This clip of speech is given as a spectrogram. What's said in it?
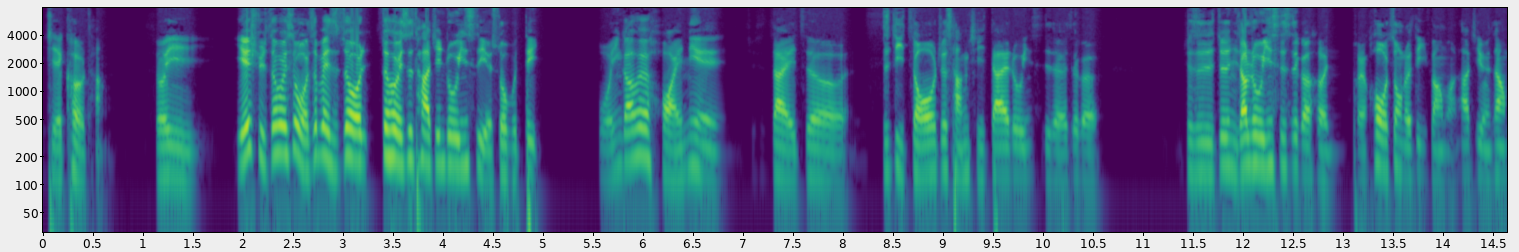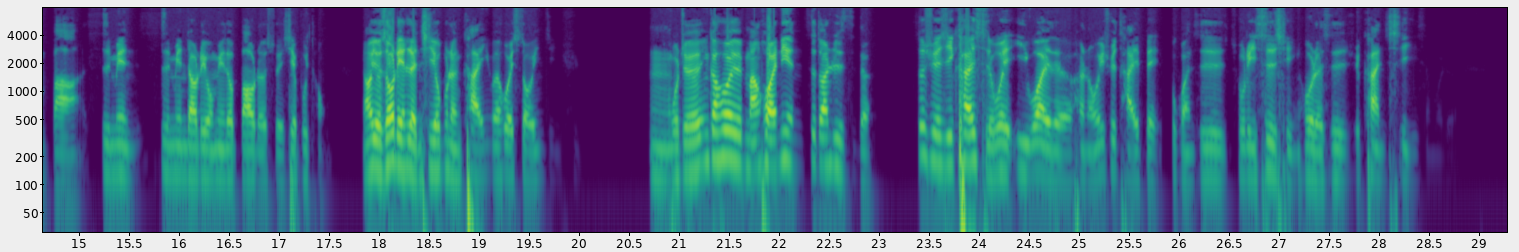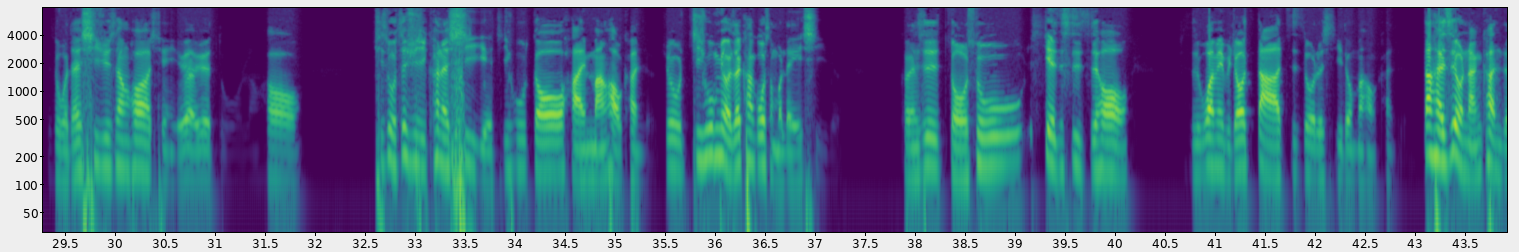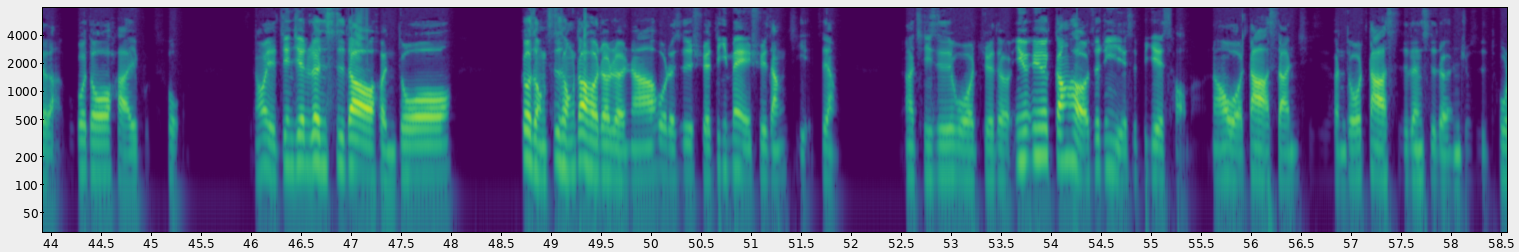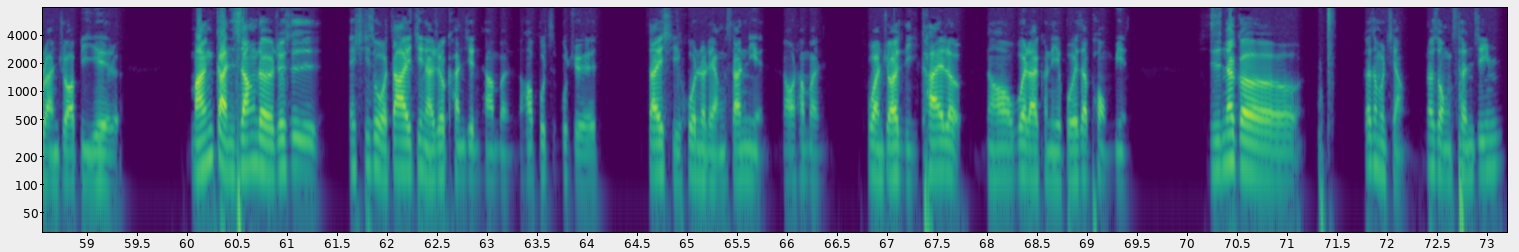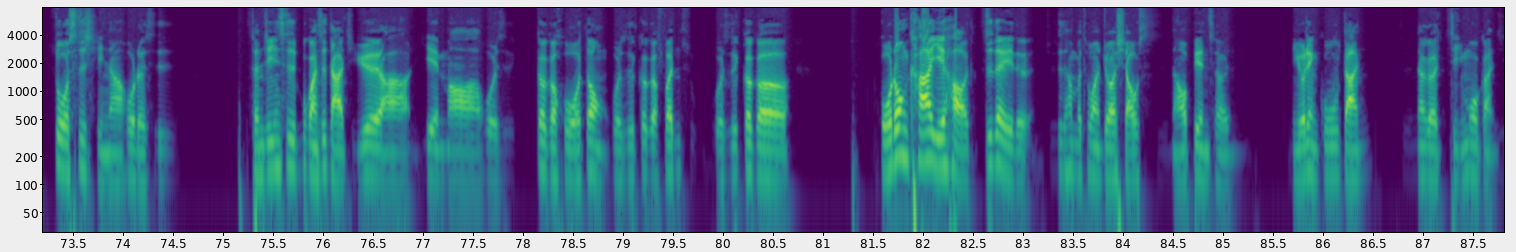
一些课堂，所以也许这会是我这辈子最后最后一次踏进录音室也说不定。我应该会怀念在这十几周就长期待录音室的这个。就是就是，你知道录音室是个很很厚重的地方嘛？它基本上把四面四面到六面都包得水泄不通，然后有时候连冷气都不能开，因为会收音进去。嗯，我觉得应该会蛮怀念这段日子的。这学期开始，我也意外的很容易去台北，不管是处理事情，或者是去看戏什么的。就是我在戏剧上花的钱也越来越多，然后其实我这学期看的戏也几乎都还蛮好看的，就几乎没有再看过什么雷戏。可能是走出县市之后。是外面比较大制作的戏都蛮好看的，但还是有难看的啦，不过都还不错。然后也渐渐认识到很多各种志同道合的人啊，或者是学弟妹、学长姐这样。那其实我觉得，因为因为刚好最近也是毕业潮嘛，然后我大三，其实很多大四认识的人就是突然就要毕业了，蛮感伤的。就是哎、其实我大一进来就看见他们，然后不知不觉在一起混了两三年，然后他们突然就要离开了，然后未来可能也不会再碰面。其实那个该怎么讲？那种曾经做事情啊，或者是曾经是不管是打击乐啊、夜猫啊，或者是各个活动，或者是各个分组，或者是各个活动咖也好之类的，就是他们突然就要消失，然后变成你有点孤单，那个寂寞感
